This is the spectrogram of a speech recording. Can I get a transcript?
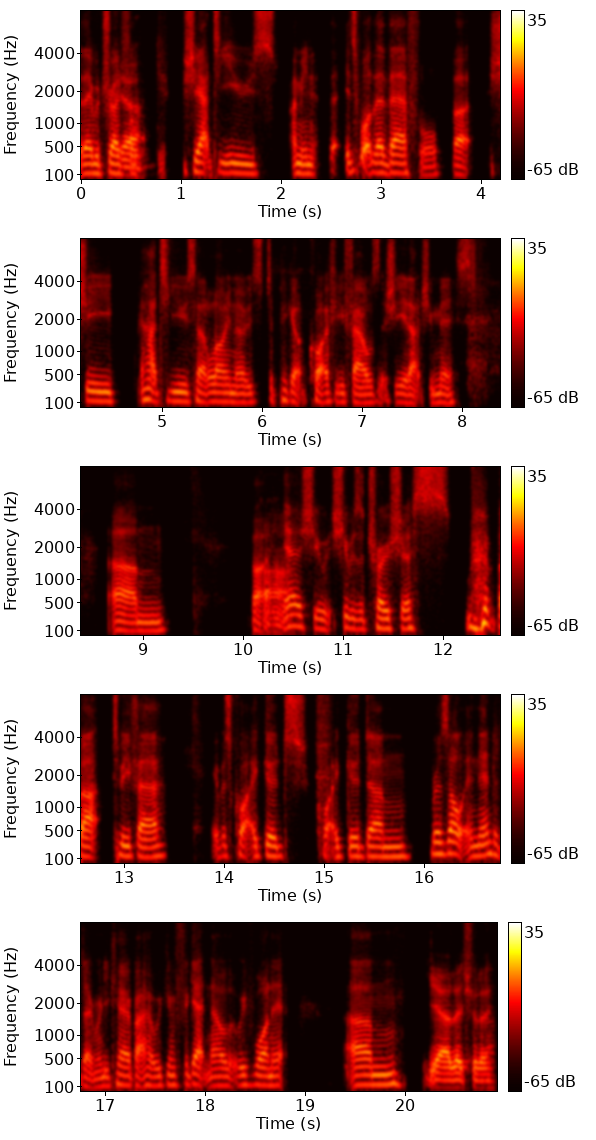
but they were dreadful. She had to use, I mean, it's what they're there for, but she had to use her linos to pick up quite a few fouls that she had actually missed. Um, but Uh-huh. yeah, she she was atrocious. but to be fair, it was quite a good quite a good um result in the end. I don't really care about how we can forget now that we've won it. Um, Yeah, literally.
